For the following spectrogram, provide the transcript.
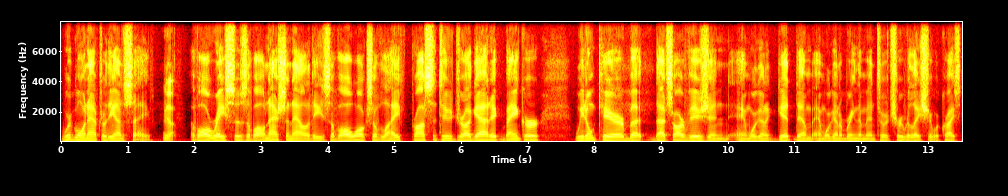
We're going after the unsaved. Yeah. Of all races, of all nationalities, of all walks of life, prostitute, drug addict, banker, we don't care, but that's our vision, and we're going to get them and we're going to bring them into a true relationship with Christ.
